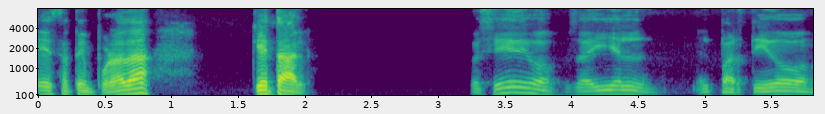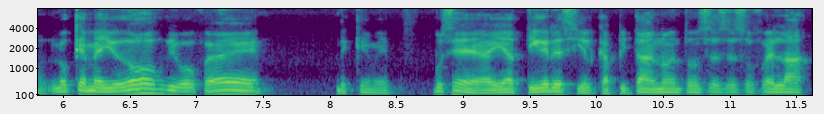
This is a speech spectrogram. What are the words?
esta temporada. ¿Qué tal? Pues sí, digo, pues ahí el, partido, lo que me ayudó, digo, fue de que me puse ahí a Tigres y el capitán, ¿no? Entonces eso fue la,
